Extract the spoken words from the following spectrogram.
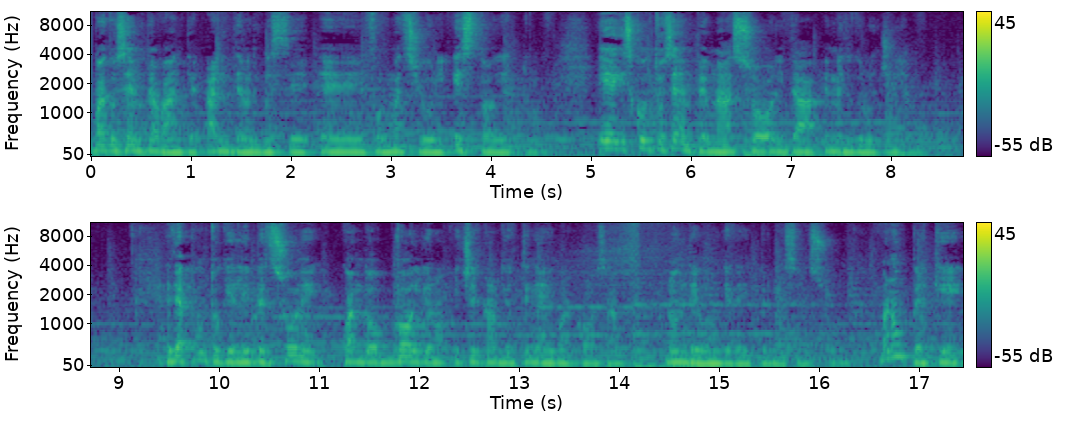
vado sempre avanti all'interno di queste eh, formazioni e storie attuali e riscontro sempre una solita metodologia ed è appunto che le persone quando vogliono e cercano di ottenere qualcosa non devono chiedere il permesso a nessuno, ma non perché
